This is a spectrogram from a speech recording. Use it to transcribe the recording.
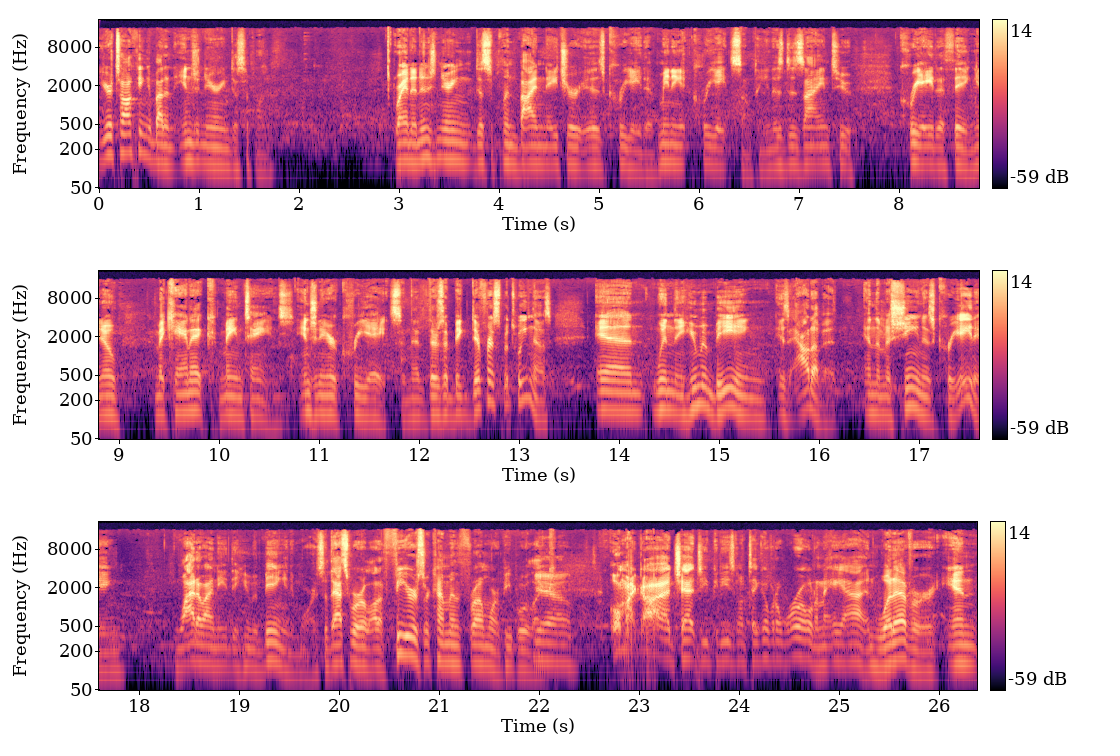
you're talking about an engineering discipline right? An engineering discipline by nature is creative, meaning it creates something. It is designed to create a thing. You know, mechanic maintains, engineer creates, and there's a big difference between those. And when the human being is out of it and the machine is creating, why do I need the human being anymore? So that's where a lot of fears are coming from, where people are like, Yeah. oh my God, Chat GPT is going to take over the world and AI and whatever. And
